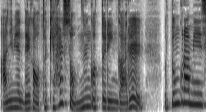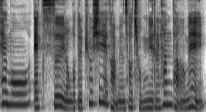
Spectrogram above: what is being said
아니면 내가 어떻게 할 수 없는 것들인가를 동그라미, 세모, X 이런 것들 표시해 가면서 정리를 한 다음에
